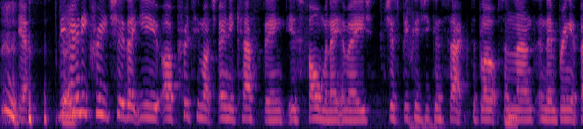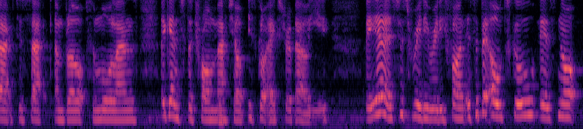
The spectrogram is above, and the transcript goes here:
Yeah. the only creature that you are pretty much only casting is Fulminator Mage, just because you can sack to blow up Hmm. some lands and then bring it back to sack and blow up some more lands against the Tron matchup. It's got extra value. But yeah, it's just really, really fun. It's a bit old school. It's not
